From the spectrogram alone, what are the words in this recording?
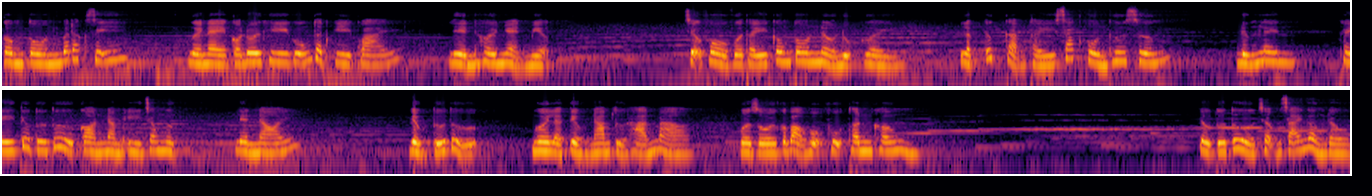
Công tôn bất đắc dĩ, người này có đôi khi cũng thật kỳ quái, liền hơi nhoẻn miệng. Triệu phổ vừa thấy công tôn nở nụ cười, lập tức cảm thấy sắc hồn thư sướng. Đứng lên, thấy tiểu tứ tử còn nằm y trong ngực, liền nói Tiểu tứ tử, ngươi là tiểu nam tử Hán mà, vừa rồi có bảo hộ phụ thân không? Tiểu tứ tử chậm rãi ngẩng đầu,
